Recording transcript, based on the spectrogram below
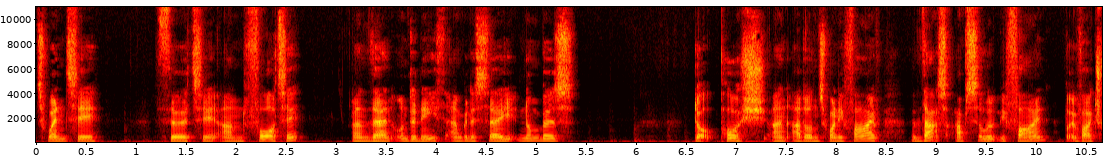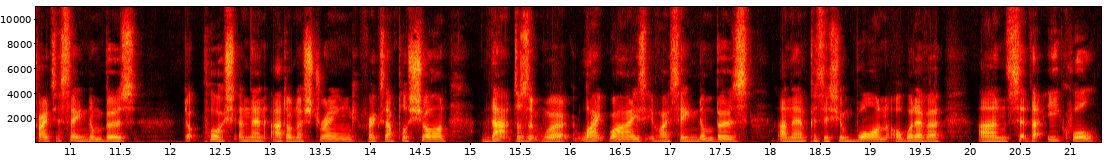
20, 30 and 40 and then underneath I'm going to say numbers dot push and add on 25 that's absolutely fine but if I try to say numbers dot push and then add on a string for example Shaun that doesn't work. Likewise if I say numbers and then position 1 or whatever and set that equal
